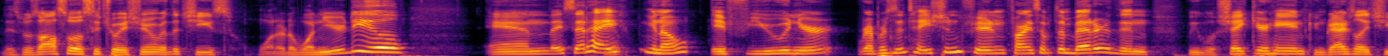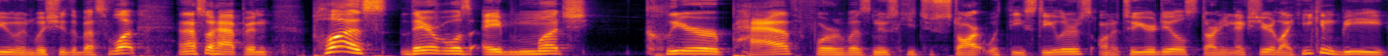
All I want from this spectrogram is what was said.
This was also a situation where the Chiefs wanted a one year deal. And they said, hey, you know, if you and your representation find something better, then we will shake your hand, congratulate you, and wish you the best of luck. And that's what happened. Plus, there was a much clearer path for Wisniewski to start with the Steelers on a two year deal starting next year. Like, he can be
